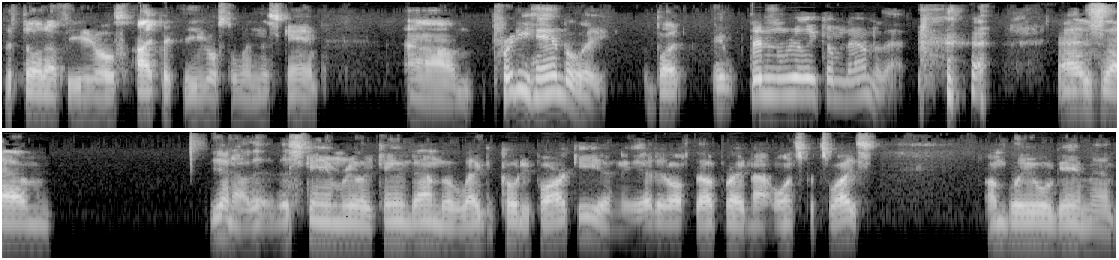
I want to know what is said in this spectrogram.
the Philadelphia Eagles. I picked the Eagles to win this game um, pretty handily, but it didn't really come down to that. As um, you know, th- this game really came down to the leg of Cody Parkey, and he hit it off the upright not once but twice. Unbelievable game, man.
